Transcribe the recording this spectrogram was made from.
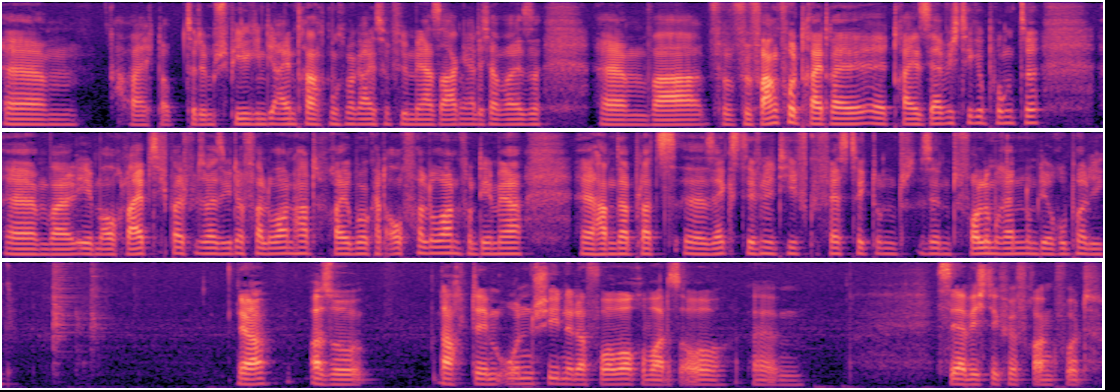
Ähm, aber ich glaube, zu dem Spiel gegen die Eintracht muss man gar nicht so viel mehr sagen, ehrlicherweise. Ähm, war für, für Frankfurt drei, drei, äh, drei sehr wichtige Punkte, ähm, weil eben auch Leipzig beispielsweise wieder verloren hat. Freiburg hat auch verloren, von dem her äh, haben da Platz äh, 6 definitiv gefestigt und sind voll im Rennen um die Europa League. Ja, also nach dem Unentschieden in der Vorwoche war das auch ähm, sehr wichtig für Frankfurt.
